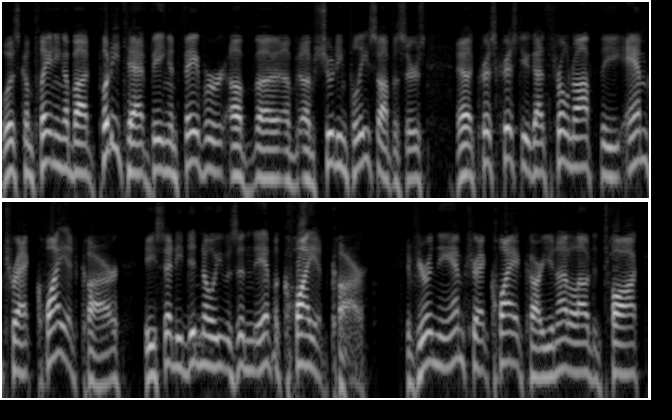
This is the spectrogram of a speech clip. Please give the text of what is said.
was complaining about Putty Tat being in favor of, uh, of, of, shooting police officers. Uh, Chris Christie got thrown off the Amtrak quiet car. He said he didn't know he was in, they have a quiet car. If you're in the Amtrak quiet car, you're not allowed to talk,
